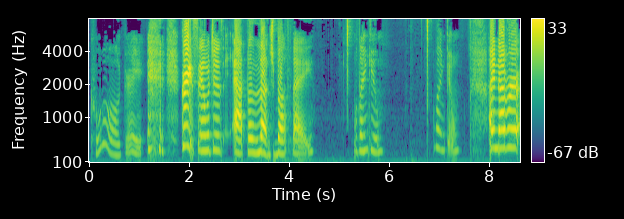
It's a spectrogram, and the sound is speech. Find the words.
Cool, great. great sandwiches at the lunch buffet. Well, thank you. Thank you. I never,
